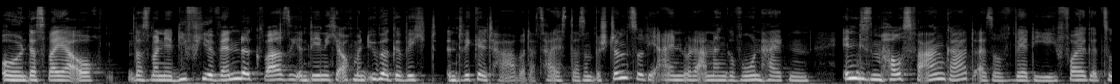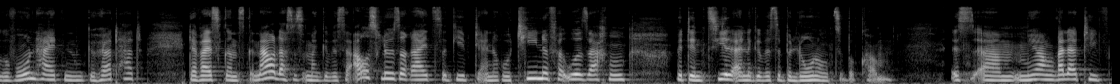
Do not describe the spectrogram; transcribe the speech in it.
Und das war ja auch, das waren ja die vier Wände quasi, in denen ich auch mein Übergewicht entwickelt habe. Das heißt, da sind bestimmt so die einen oder anderen Gewohnheiten in diesem Haus verankert. Also wer die Folge zu Gewohnheiten gehört hat, der weiß ganz genau, dass es immer gewisse Auslösereize gibt, die eine Routine verursachen, mit dem Ziel, eine gewisse Belohnung zu bekommen. Ist ähm, ja ein relativ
